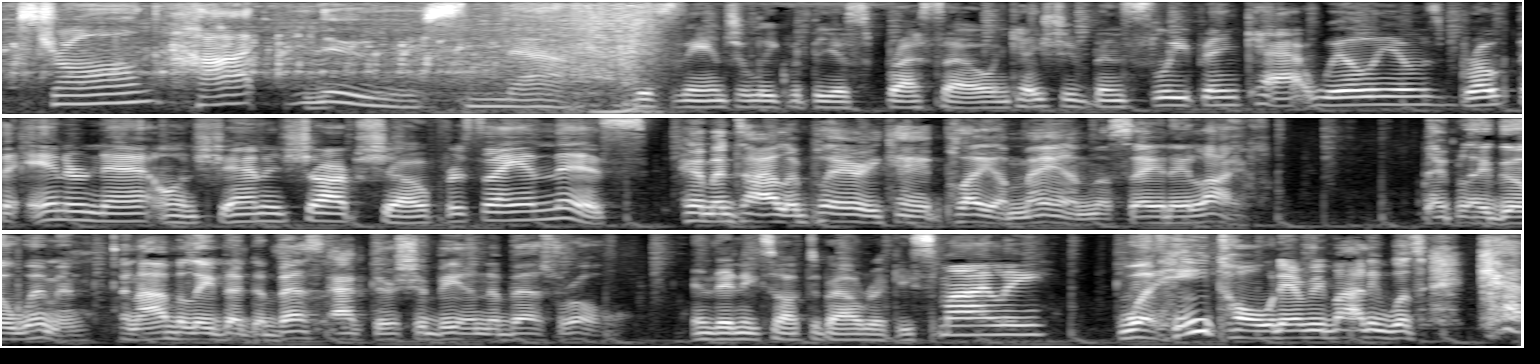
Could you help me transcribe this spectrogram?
Strong, hot news now. This is Angelique with the Espresso. In case you've been sleeping, Katt Williams broke the internet on Shannon Sharpe's show for saying this. Him and Tyler Perry can't play a man to save their life. They play good women, and I believe that the best actor should be in the best role. And then he talked about Rickey Smiley. What he told everybody was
